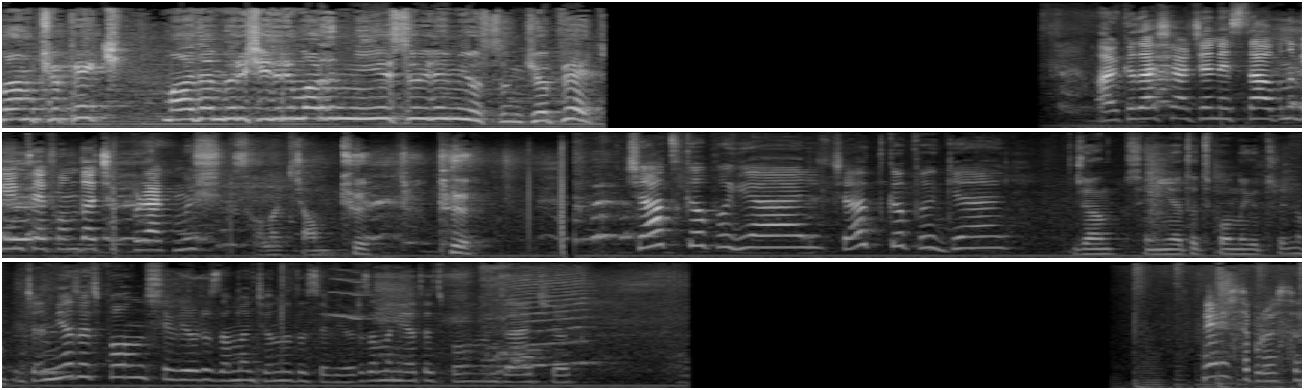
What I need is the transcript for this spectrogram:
Lan köpek! Madem böyle şeylerin vardı niye söylemiyorsun köpek? Arkadaşlar Can hesabını benim telefonumda açık bırakmış. Salakçam tüh tüh. Çat kapı gel, çat kapı gel. Can seni yat atiponuna götürelim. Can, Nihat Hatipoğlu'nu seviyoruz ama Can'ı da seviyoruz ama Nihat Hatipoğlu'nun daha çok. Neresi burası?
